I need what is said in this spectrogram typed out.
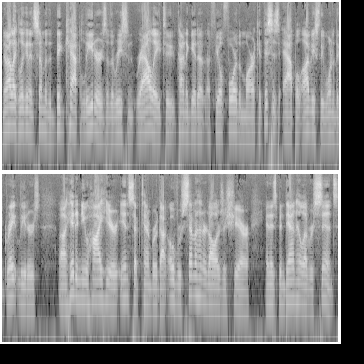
Now, I like looking at some of the big cap leaders of the recent rally to kind of get a, a feel for the market. This is Apple, obviously one of the great leaders. Uh, hit a new high here in September, got over $700 a share, and it's been downhill ever since.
